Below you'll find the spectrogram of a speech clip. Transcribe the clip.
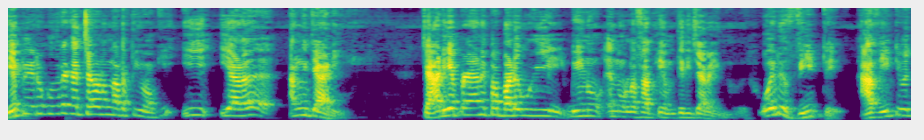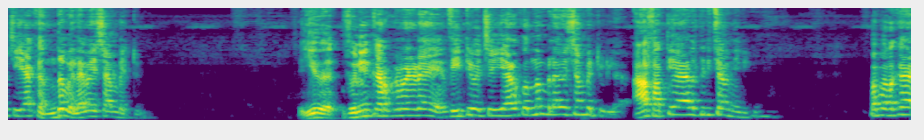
ജെ പി ഒരു കുതിര കച്ചവടം നടത്തി നോക്കി. ഈ ഇയാൾ അങ്ങ് ചാടി. ചാടിയപ്പോഴാണ് ഇപ്പൊ പടുകുഴിയിൽ വീണു എന്നുള്ള സത്യം തിരിച്ചറിയുന്നത്. ഒരു സീറ്റ്. ആ സീറ്റ് വെച്ച് ഇയാൾക്ക് എന്ത് വിലപേശാൻ പറ്റും? ഈ സുനിൽ കർക്കറയുടെ സീറ്റ് വെച്ച് ഇയാൾക്കൊന്നും വിലപേശാൻ പറ്റില്ല. ആ സത്യം അയാൾ തിരിച്ചറിഞ്ഞിരിക്കുന്നു. അപ്പൊ അതൊക്കെ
